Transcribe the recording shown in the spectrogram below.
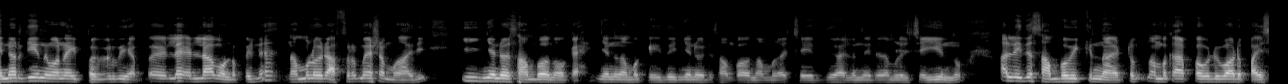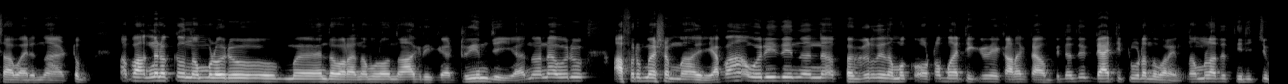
എനർജി എന്ന് പറഞ്ഞാൽ ഈ പ്രകൃതി എല്ലാം എല്ലാം ഉണ്ട്. പിന്നെ നമ്മളൊരു അഫർമേഷൻ മാതിരി ഈ ഇങ്ങനെ ഒരു സംഭവം നോക്കെ. ഇങ്ങനെ നമുക്ക് ഇത് ഇങ്ങനെ ഒരു സംഭവം നമ്മൾ ചെയ്തു അല്ലെങ്കിൽ നമ്മൾ ചെയ്യുന്നു. അല്ല ഇത് സംഭവിക്കുന്നതായിട്ടും നമുക്ക് അപ്പം ഒരുപാട് പൈസ വരുന്നതായിട്ടും അപ്പം അങ്ങനെയൊക്കെ നമ്മളൊരു എന്താ പറയുക നമ്മളൊന്ന് ആഗ്രഹിക്കുക ഡ്രീം ചെയ്യുക എന്ന് പറഞ്ഞാൽ ഒരു അഫർമേഷൻ മാതിരി. അപ്പോൾ ആ ഒരു ഇതിൽ നിന്ന് തന്നെ പ്രകൃതി നമുക്ക് ഓട്ടോമാറ്റിക്കലി കണക്ട് ആകും പിന്നെ അത് ഗ്രാറ്റിറ്റ്യൂഡ് എന്ന് പറയും. നമ്മളത് തിരിച്ചു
